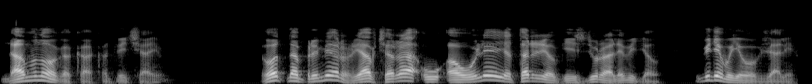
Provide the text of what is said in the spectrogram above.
Да много как, отвечаю. Вот, например, я вчера у Аулея тарелки из дюраля видел. Где вы его взяли?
